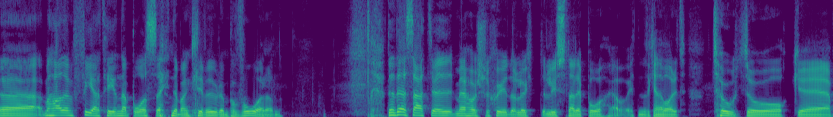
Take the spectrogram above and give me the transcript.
Uh, man hade en fet hinna på sig när man klev ur den på våren. Den där satt jag med hörselskydd och ly- lyssnade på, jag vet inte, det kan ha varit Toto och uh,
